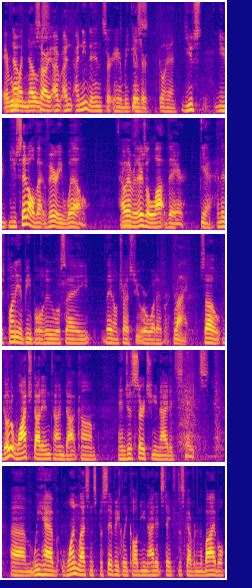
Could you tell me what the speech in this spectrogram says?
everyone Now, knows. Sorry, I, I, I need to insert here Yes, because sir. Go ahead. you you you said all that very well. However, there's a lot there, Yeah. and there's plenty of people who will say they don't trust you or whatever. Right. So go to watch.endtime.com and just search United States. Um, we have one lesson specifically called United States Discovered in the Bible.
